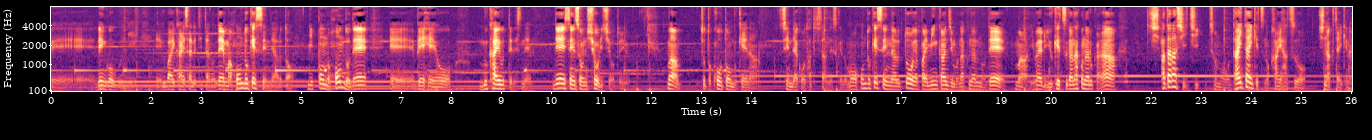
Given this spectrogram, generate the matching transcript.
えー、連合軍に奪い返されていたので、まあ、本土決戦であると。日本の本土で、えー、米兵を迎え撃ってですね。で戦争に勝利しようという。まあちょっと高等無形な戦略を立ててたんですけども本土決戦になるとやっぱり民間人もなくなるので、まあ、いわゆる輸血がなくなるから新しい地その大対決の開発をしなくちゃいけない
